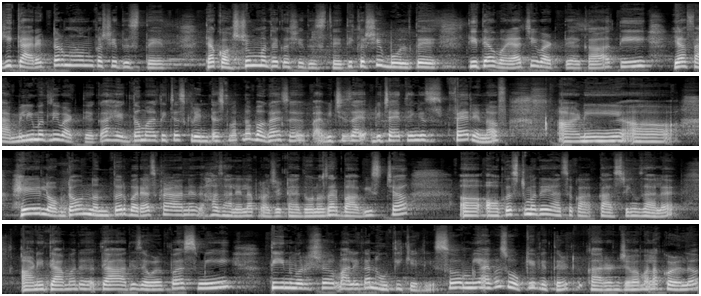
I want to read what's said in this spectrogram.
ही कॅरेक्टर म्हणून कशी दिसते त्या कॉस्ट्युममध्ये कशी दिसते ती कशी बोलते ती त्या वयाची वाटते का ती या फॅमिलीमधली वाटते का हे एकदा मला तिच्या स्क्रीन टेस्टमधनं बघायचं आहे which is I which I think is fair enough आणि हे लॉकडाऊन नंतर बऱ्याच काळाने हा झालेला प्रोजेक्ट आहे. दोन हजार बावीसच्या ऑगस्टमध्ये ह्याचं का कास्टिंग झालं आहे आणि त्यामध्ये त्याआधी जवळपास मी तीन वर्ष मालिका नव्हती केली. सो मी I was okay with it कारण जेव्हा मला कळलं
